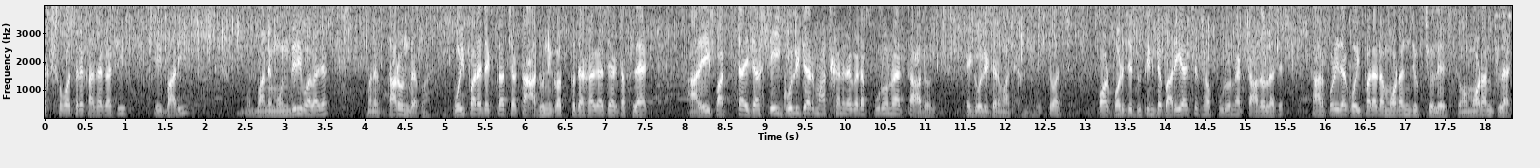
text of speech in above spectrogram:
একশো বছরের কাছাকাছি এই বাড়ি মানে মন্দিরই বলা যায়। মানে দারুণ ব্যাপার। ওই পারে দেখতে পাচ্ছ, একটা আধুনিকত্ব দেখা গেছে, একটা ফ্ল্যাট। আর এই পাটটায় জাস্ট এই গলিটার মাঝখানে দেখো, একটা পুরনো একটা আদল। এই গলিটার মাঝখানে, দেখতে পাচ্ছ? পরপর যে দু তিনটে বাড়ি আছে, সব পুরনো একটা আদল আছে। তারপরেই দেখো ওই পারে একটা মডার্ন যুগ চলে এসছে মডার্ন ফ্ল্যাট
